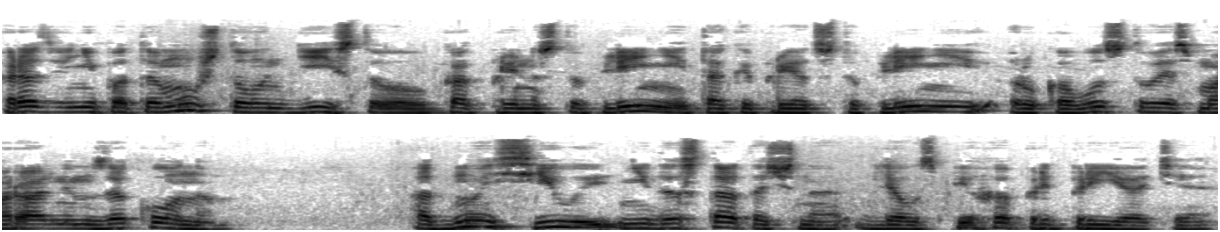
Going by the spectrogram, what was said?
разве не потому, что он действовал как при наступлении, так и при отступлении, руководствуясь моральным законом? Одной силы недостаточно для успеха предприятия.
